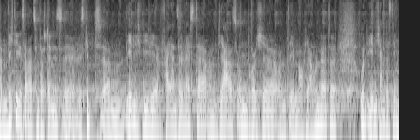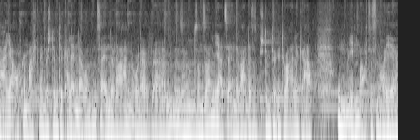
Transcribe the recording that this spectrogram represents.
Ähm, wichtig ist aber zum Verständnis, äh, es gibt, ähm, ähnlich wie wir feiern Silvester und Jahresumbrüche und eben auch Jahrhunderte und ähnlich haben das die Maya auch gemacht, wenn bestimmte Kalenderrunden zu Ende waren oder ähm, so ein, so ein Sonnenjahr zu Ende war, dass es bestimmte Rituale gab, um eben auch das Neue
